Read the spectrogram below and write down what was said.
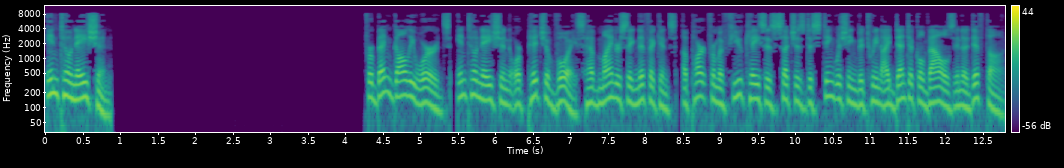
Intonation For Bengali words, intonation or pitch of voice have minor significance, apart from a few cases such as distinguishing between identical vowels in a diphthong.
